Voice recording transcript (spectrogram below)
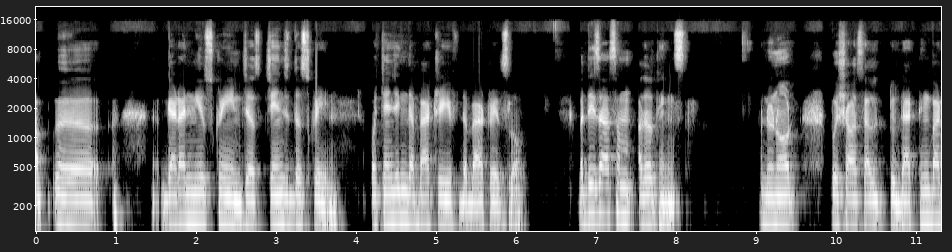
uh, get a new screen just change the screen or changing the battery if the battery is low. But these are some other things. Do not push ourselves to that thing but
